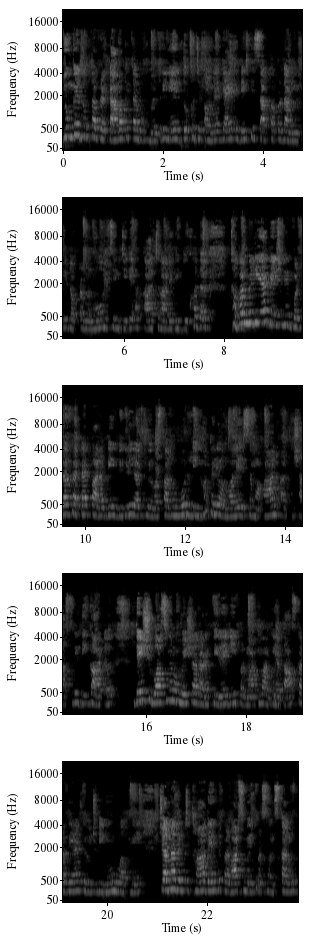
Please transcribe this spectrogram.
ਡੂੰਘੇ ਦੁੱਖ ਦਾ ਪ੍ਰਗਟਾਵਾ ਕੀਤਾ ਮੁੱਖ ਮੰਤਰੀ ਨੇ। ਦੁੱਖ ਜਤਾਉਂਦਿਆਂ ਕਿਹਾ ਕਿ ਦੇਸ਼ ਦੇ ਸਾਬਕਾ ਪ੍ਰਧਾਨ ਮੰਤਰੀ ਡਾਕਟਰ ਮਨਮੋਹਨ ਸਿੰਘ ਜੀ ਦੇ ਅਕਾਲ ਚਲਾਣੇ ਦੀ ਦੁਖਦ ਖਬਰ ਮਿਲੀ ਹੈ। ਦੇਸ਼ ਲਈ ਵੱਡਾ ਘਟਾ ਹੈ। ਭਾਰਤ ਦੀ ਵਿਗੜੀ ਅਰਥ ਵਿਵਸਥਾ ਨੂੰ ਮੁੜ ਲੀਹਾਂ ਤੇ ਲਿਆਉਣ ਵਾਲੇ ਇਸ ਮਹਾਨ ਅਰਥਸ਼ਾਸਤਰੀ ਦੀ ਘਾਟ ਦੇਸ਼ ਵਾਸੀਆਂ ਨੂੰ ਹਮੇਸ਼ਾ ਰੜਕਦੀ ਰਹੇਗੀ। ਪਰਮਾਤਮਾ ਅੱਗੇ ਅਰਦਾਸ ਕਰਦੇ ਹਾਂ ਕਿ ਵਿਛੜੀ ਨੂੰਹ ਨੂੰ ਆਪਣੇ ਚਰਨਾਂ ਦੇ ਵਿੱਚ ਥਾਂ ਦੇਣ ਤੇ ਪਰਿਵਾਰ ਸਮੇਤ ਪ੍ਰਸ਼ੰਸਕਾਂ ਨੂੰ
